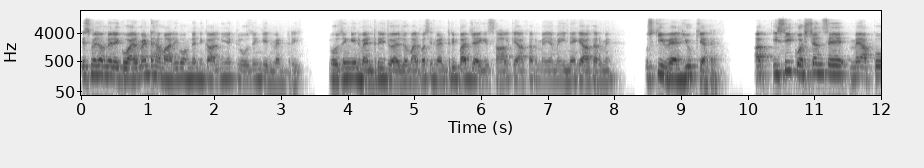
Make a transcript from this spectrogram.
इसमें जो हमने रिक्वायरमेंट है हमारी, वो हमने निकालनी है क्लोजिंग इन्वेंट्री क्लोजिंग इन्वेंट्री जो है, जो हमारे पास इन्वेंट्री बच जाएगी साल के आखिर में या महीने के आखिर में, उसकी वैल्यू क्या है? अब इसी क्वेश्चन से मैं आपको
